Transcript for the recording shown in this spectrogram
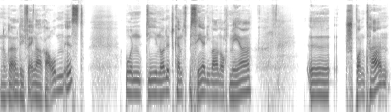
ein relativ enger Raum ist. Und die Knowledge Camps bisher, die waren auch mehr äh, spontan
